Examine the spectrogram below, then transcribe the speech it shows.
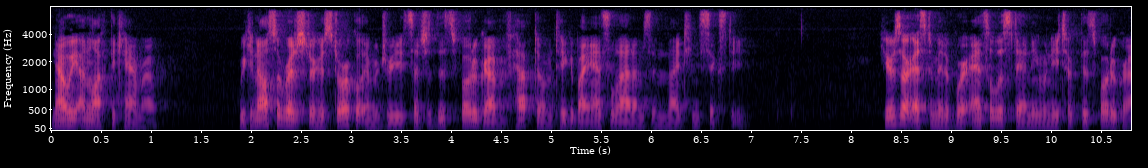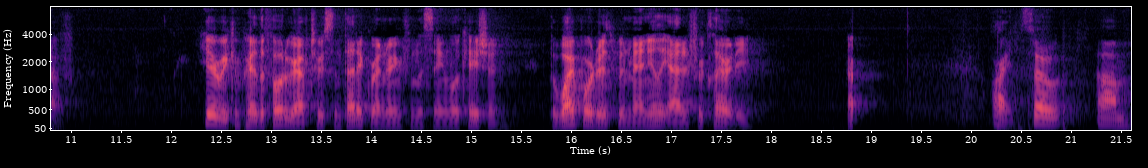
Now we unlock the camera. We can also register historical imagery, such as this photograph of Half taken by Ansel Adams in 1960. Here's our estimate of where Ansel was standing when he took this photograph. Here we compare the photograph to a synthetic rendering from the same location. The white border has been manually added for clarity. All right, so um,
